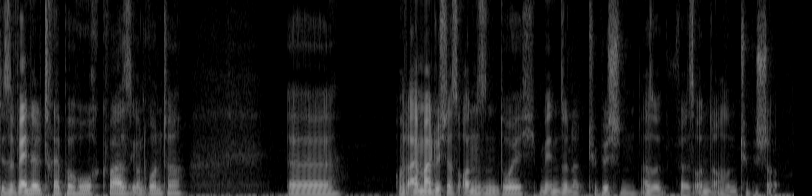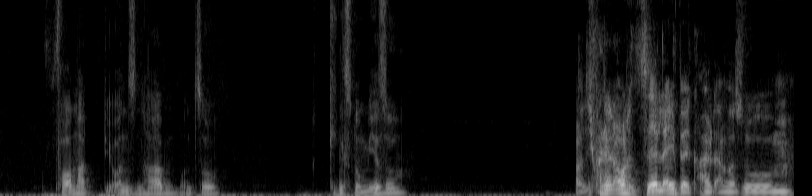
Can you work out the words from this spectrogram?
diese Wendeltreppe hoch quasi und runter. Äh, und einmal durch das Onsen durch, in so einer typischen, also weil das Onsen auch so eine typische Form hat, die Onsen haben und so. Ging es nur mir so? Also ich fand den auch sehr layback halt, aber so. Ähm,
